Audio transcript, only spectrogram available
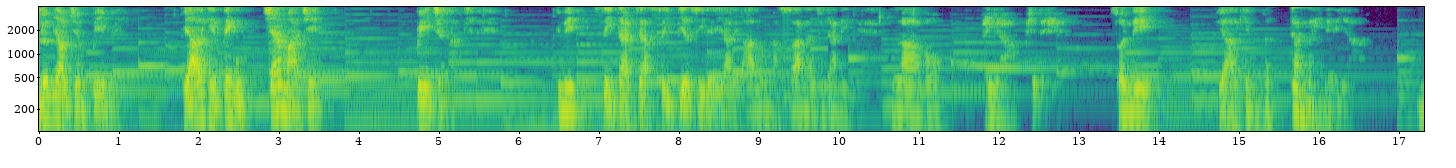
လွတ်မြောက်ခြင်းပေးမယ်ဘုရားခင်သင်ကိုချမ်းသာခြင်းပေးချင်တာဖြစ်တယ်ဒီနေ့စိတ်တကြစိတ်ပြက်စေတဲ့အရာတွေအားလုံးကစာတန်စီကနေလာတော့အရာဖြစ်တယ် ဆိုနေဘုရားခင်မတတ်နိုင်တဲ့အရာမ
